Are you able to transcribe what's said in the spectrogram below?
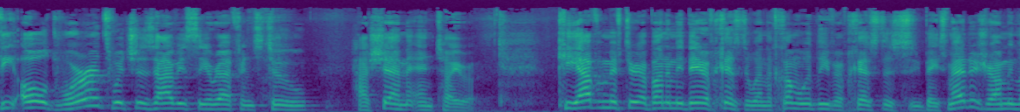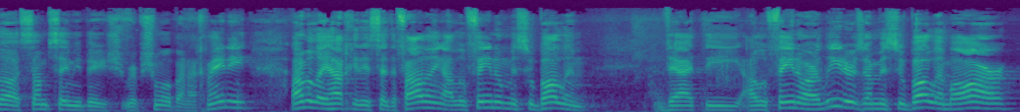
the old words, which is obviously a reference to Hashem and Torah. When the Chum would leave Rav Chisda's beis medrash, Ramila, some say Mibesh Rav Shmuel ben Achmeni, Amalei they said the following, Alufenu Misubalim, that the Alufenu, our leaders, are Misubalim, are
